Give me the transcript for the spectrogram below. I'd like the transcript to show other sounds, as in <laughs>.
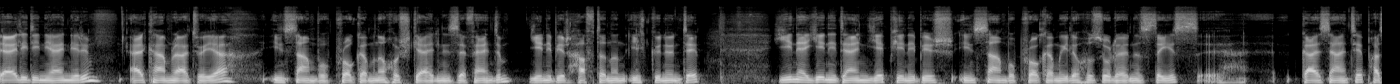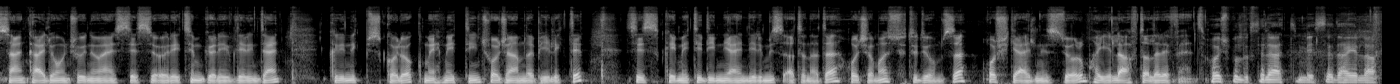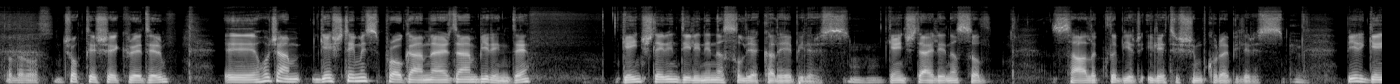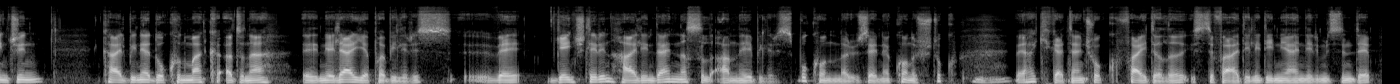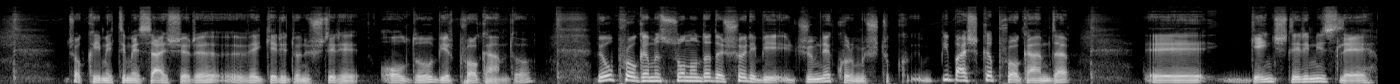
Değerli dinleyenlerim, Erkam Radyo'ya, İnsan Bu programına hoş geldiniz efendim. Yeni bir haftanın ilk gününde yine yeniden yepyeni bir İnsan Bu programıyla huzurlarınızdayız. Ee, Gaziantep Hasan Kalyoncu Üniversitesi öğretim görevlerinden klinik psikolog Mehmet Dinç hocamla birlikte siz kıymetli dinleyenlerimiz adına da hocama stüdyomuza hoş geldiniz diyorum. Hayırlı haftalar efendim. Hoş bulduk Selahattin Bey. Size de hayırlı haftalar olsun. Çok teşekkür ederim. Ee, hocam geçtiğimiz programlardan birinde gençlerin dilini nasıl yakalayabiliriz? Hı hı. Gençlerle nasıl sağlıklı bir iletişim kurabiliriz? Evet. Bir gencin kalbine dokunmak adına e, neler yapabiliriz e, ve gençlerin halinden nasıl anlayabiliriz? Bu konular üzerine konuştuk hı hı. ve hakikaten çok faydalı, istifadeli dinleyenlerimizin de çok kıymetli mesajları ve geri dönüşleri olduğu bir programdı. Ve o programın sonunda da şöyle bir cümle kurmuştuk. Bir başka programda e, gençlerimizle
